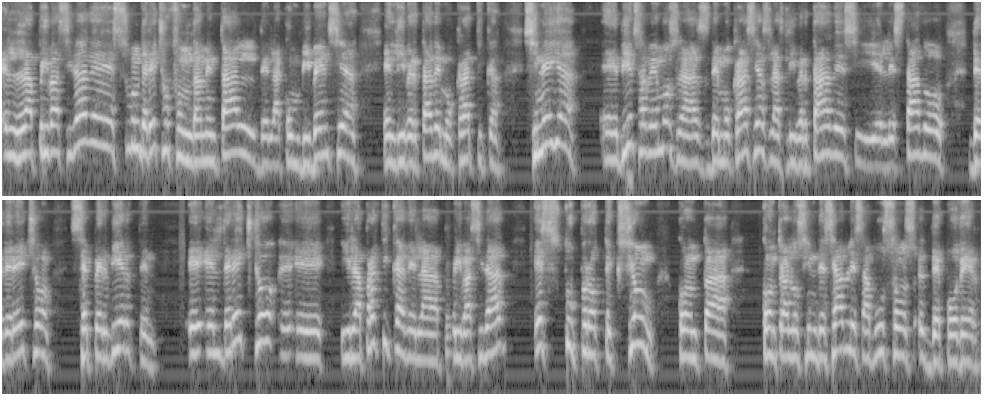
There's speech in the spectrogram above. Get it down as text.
la privacidad es un derecho fundamental de la convivencia en libertad democrática. Sin ella, eh, bien sabemos, las democracias, las libertades y el Estado de Derecho se pervierten. Eh, el derecho eh, y la práctica de la privacidad es tu protección contra, contra los indeseables abusos de poder.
